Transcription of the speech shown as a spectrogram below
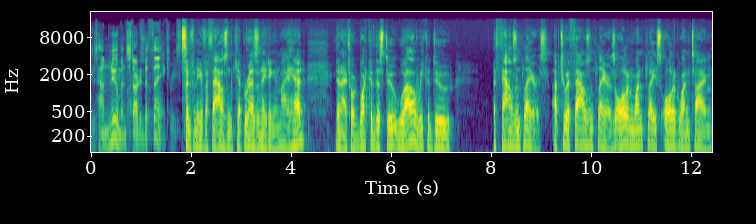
is how Neumann started to think. Symphony of a Thousand kept resonating in my head. Then I thought, what could this do? Well, we could do a thousand players, up to a thousand players, all in one place, all at one time.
